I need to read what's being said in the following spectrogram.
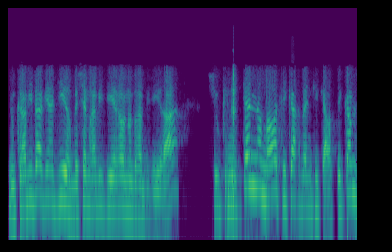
Donc Rabiba vient dire, Beshem Rabbi Zira au nom de Rabbi Zira, c'est comme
